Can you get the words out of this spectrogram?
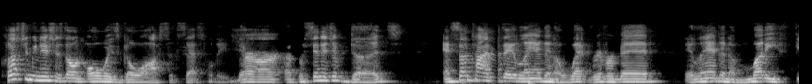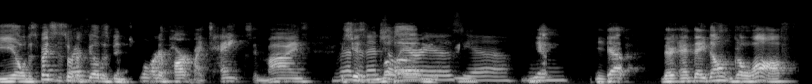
cluster munitions don't always go off successfully. There are a percentage of duds, and sometimes they land in a wet riverbed. They land in a muddy field, especially sort of field that's been torn apart by tanks and mines. Residential areas, yeah. Mm-hmm. Yep, yep. They're, and they don't go off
